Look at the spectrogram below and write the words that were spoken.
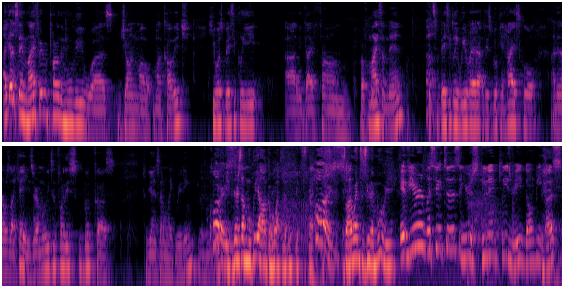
I gotta say, my favorite part of the movie was John Mal- Malkovich. He was basically uh, the guy from of Mice and Men. It's basically we read uh, this book in high school, and then I was like, "Hey, is there a movie to, for this book?" Cause to be honest, I don't like reading. Mm-hmm. Of course. if there's a movie, I'll go watch the movie. instead. Of course. So I went to see the movie. If you're listening to this and you're a student, please read. Don't be us.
